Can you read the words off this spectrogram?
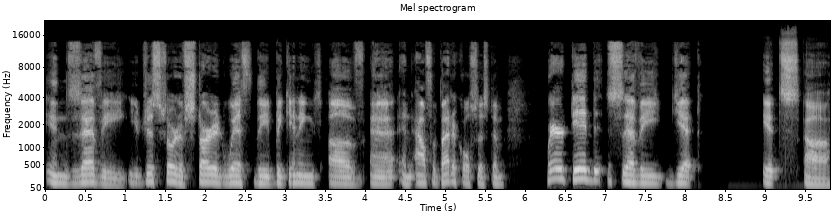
in Zevi. You just sort of started with the beginnings of a, an alphabetical system. Where did Zevi get its uh,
